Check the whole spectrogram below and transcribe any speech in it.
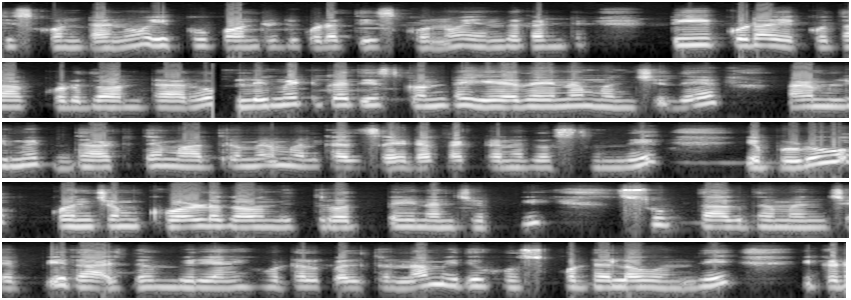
తీసుకుంటాను. ఎక్కువ క్వాంటిటీ కూడా తీసుకోను. ఎందుకంటే టీ కూడా ఎక్కువ తాగకూడదు అంటారు. లిమిట్గా తీసుకుంటే ఏదైనా మంచిదే. మనం లిమిట్ దాటితే మాత్రమే మనకి అది సైడ్ ఎఫెక్ట్ అనేది వస్తుంది. ఇప్పుడు కొంచెం కోల్డ్గా ఉంది త్రోత్ పెయిన్ అని చెప్పి సూప్ తాగుదాం అని చెప్పి రాజధాని బిర్యానీ హోటల్కి వెళ్తున్నాం. ఇది హోస్కోటలో ఉంది. ఇక్కడ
